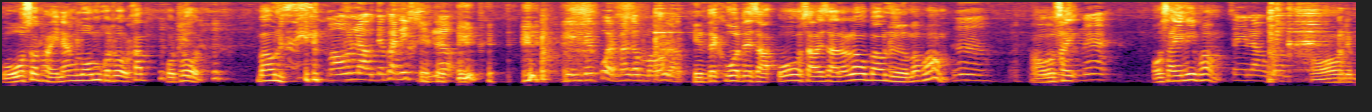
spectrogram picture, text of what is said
โอ้สดหอยนางรมขอโทษครับขอโทษเบาหน่อยเมาเราแต่พันได้กินแล้วเห็นแต่ขวดมันก็เมาแล้วเห็นแต่ขวดได้สาวโอ้สาวอีสานแล้วเล่าเบาเหนือมาพร้อมเออเอาใส่หมักเนื้อโอ้ใส่นี่พร้อมใส่เราบ่อ๋อเดี๋ยว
